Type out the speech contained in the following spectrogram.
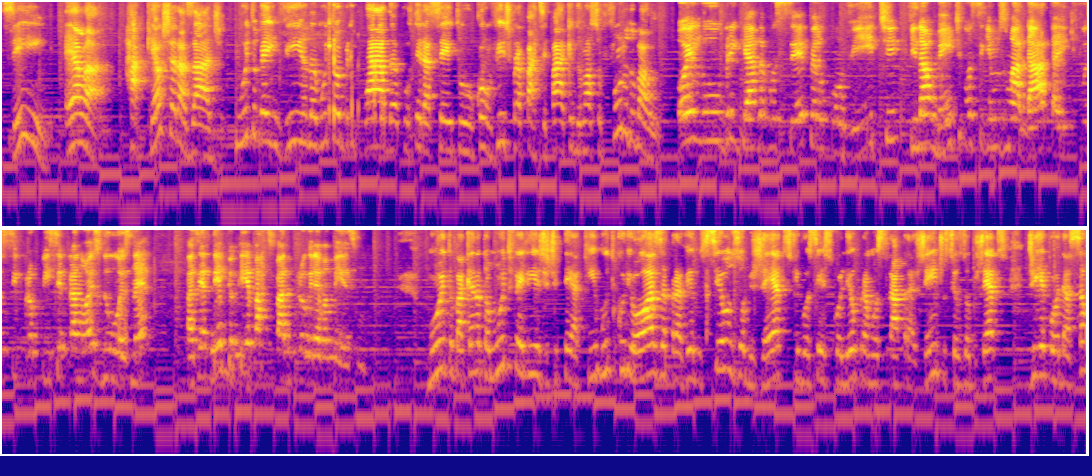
Sim, ela, Raquel Sherazade. Muito bem-vinda, muito obrigada por ter aceito o convite para participar aqui do nosso Fundo do Baú. Oi, Lu, obrigada a você pelo convite. Finalmente conseguimos uma data aí que fosse propícia para nós duas, né? Fazia tempo que eu queria participar do programa mesmo. Muito bacana, estou muito feliz de te ter aqui, muito curiosa para ver os seus objetos que você escolheu para mostrar para a gente, os seus objetos de recordação.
